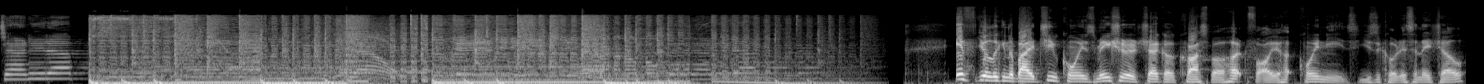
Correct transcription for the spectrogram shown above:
Turn it up. If you're looking to buy cheap coins, make sure to check out Crossbow Hut for all your Hut coin needs. Use the code SNHL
